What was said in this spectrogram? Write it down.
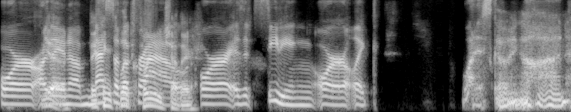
or are they in a they mess of a crowd, or is it seating, or like what is going on?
